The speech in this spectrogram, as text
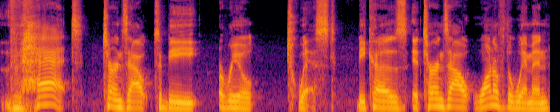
that turns out to be a real twist because it turns out one of the women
